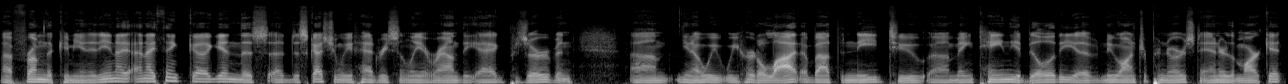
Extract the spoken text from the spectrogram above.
uh, from the community. And I, and I think, uh, again, this uh, discussion we've had recently around the ag preserve and um, you know, we, we heard a lot about the need to uh, maintain the ability of new entrepreneurs to enter the market.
